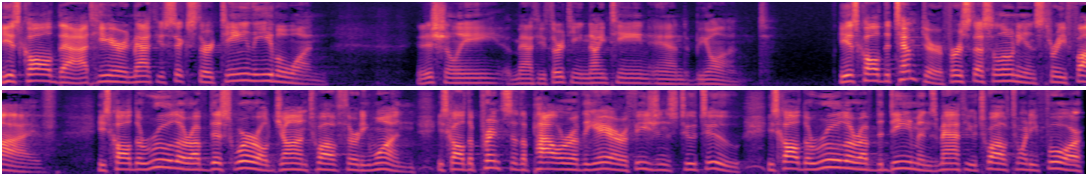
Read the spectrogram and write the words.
He is called that here in Matthew 6:13, the evil one. Additionally, Matthew 13, 19, and beyond. He is called the tempter, 1 Thessalonians 3 5. He's called the ruler of this world, John 12, 31. He's called the prince of the power of the air, Ephesians 2, 2. He's called the ruler of the demons, Matthew 12, 24.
